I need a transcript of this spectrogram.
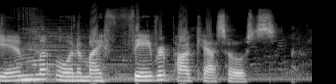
Jim, one of my favorite podcast hosts.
